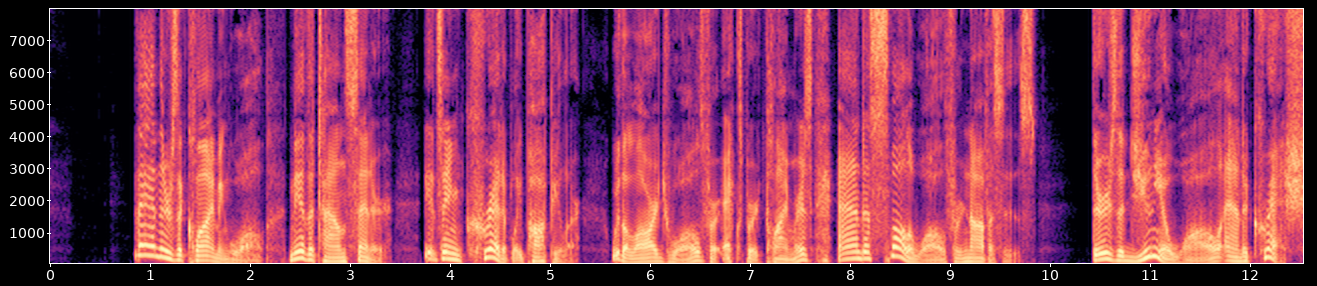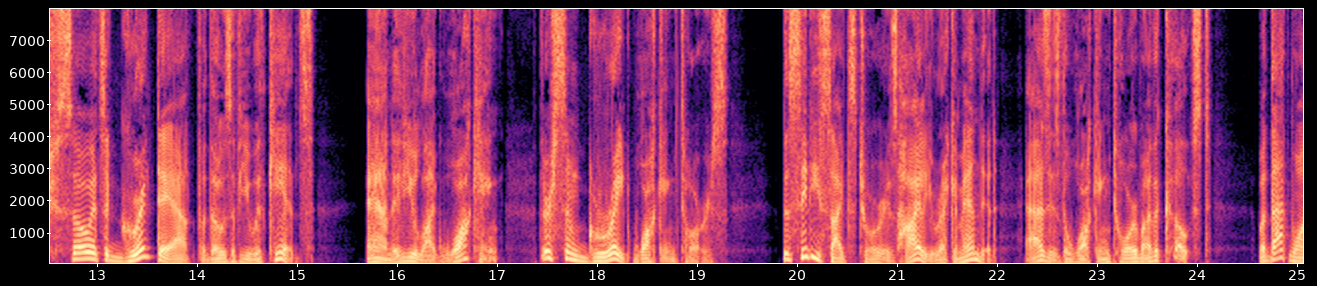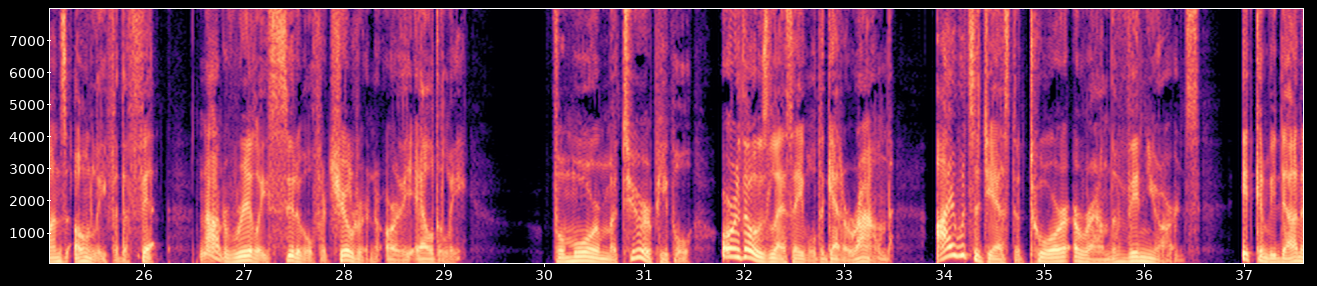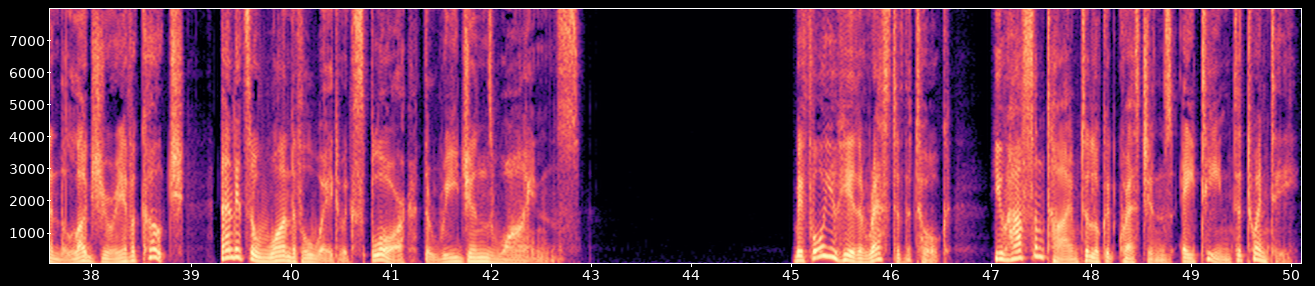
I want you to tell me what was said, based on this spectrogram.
Then there's a climbing wall near the town center. It's incredibly popular, with a large wall for expert climbers and a smaller wall for novices. There's a junior wall and a creche, so it's a great day out for those of you with kids. And if you like walking, there's some great walking tours. The City Sights tour is highly recommended, as is the walking tour by the coast. But that one's only for the fit, not really suitable for children or the elderly. For more mature people, or those less able to get around, I would suggest a tour around the vineyards. It can be done in the luxury of a coach and it's a wonderful way to explore the region's wines. Before you hear the rest of the talk, you have some time to look at questions 18 to 20.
